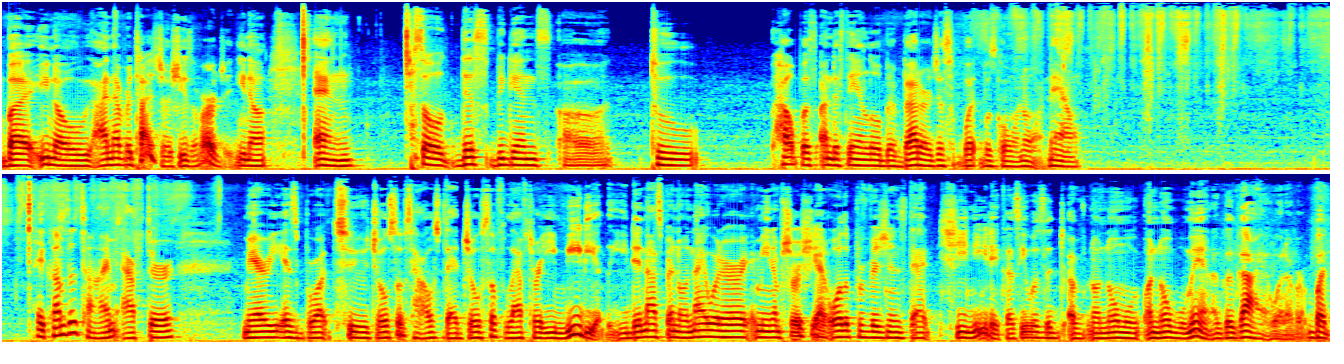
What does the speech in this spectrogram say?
but you know, I never touched her. She's a virgin. You know, and so this begins uh, to help us understand a little bit better just what was going on. Now, it comes a time after Mary is brought to Joseph's house that Joseph left her immediately. He did not spend no night with her. I mean, I'm sure she had all the provisions that she needed because he was a, a, a, normal, a noble man, a good guy, or whatever. But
